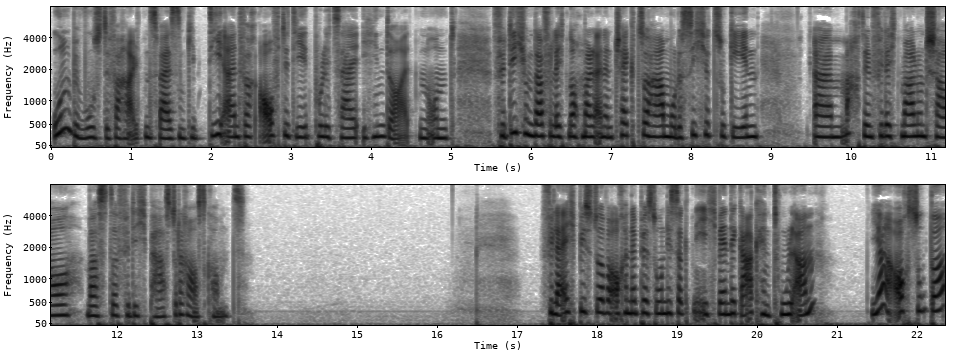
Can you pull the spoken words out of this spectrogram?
unbewusste Verhaltensweisen gibt, die einfach auf die Diätpolizei hindeuten. Und für dich, um da vielleicht nochmal einen Check zu haben oder sicher zu gehen, ähm, mach den vielleicht mal und schau, was da für dich passt oder rauskommt. Vielleicht bist du aber auch eine Person, die sagt, nee, ich wende gar kein Tool an. Ja, auch super.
